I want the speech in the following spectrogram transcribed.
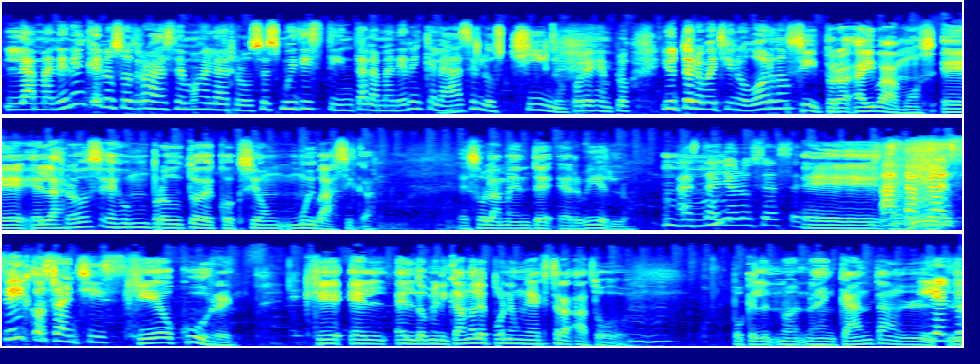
la manera en que nosotros hacemos el arroz es muy distinta a la manera en que la hacen los chinos, por ejemplo. ¿Y usted no ve chino gordo? Sí, pero ahí vamos. Eh, el arroz es un producto de cocción muy básica. Es solamente hervirlo. Hasta yo lo sé hacer. Eh, Hasta Francisco Sánchez. ¿Qué ocurre? Que el, el dominicano le pone un extra a todo. Porque nos, nos encantan Y el la-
